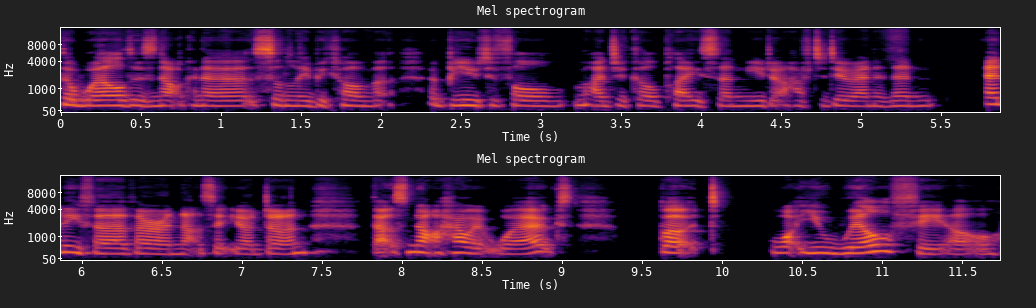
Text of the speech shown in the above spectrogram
the world is not going to suddenly become a beautiful magical place and you don't have to do anything any further and that's it you're done. That's not how it works. But what you will feel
